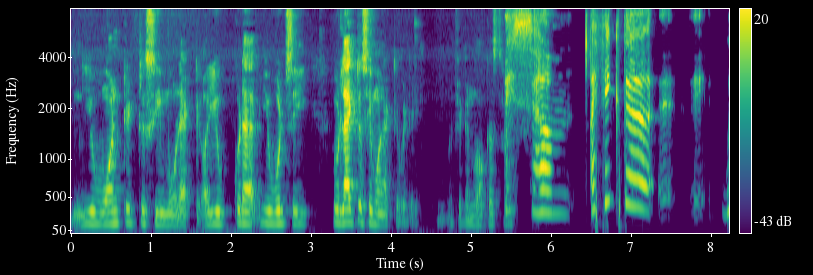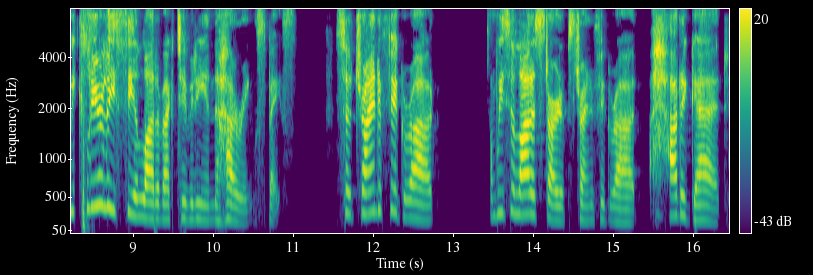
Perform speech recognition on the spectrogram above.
you, wanted to see more active or you could have you would see would like to see more activity if you can walk us through? Um, i think the we clearly see a lot of activity in the hiring space. So trying to figure out and we see a lot of startups trying to figure out how to get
